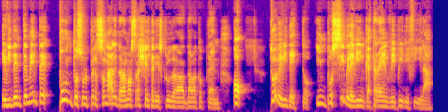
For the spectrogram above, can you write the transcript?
Evidentemente punto sul personale della nostra scelta di escluderla dalla top 10. Oh, tu avevi detto impossibile vinca 3 MVP di fila.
